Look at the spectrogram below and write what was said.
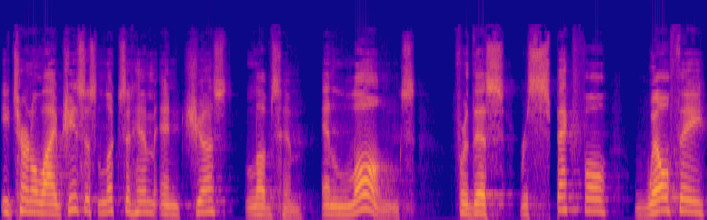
eternal life. Jesus looks at him and just loves him and longs for this respectful, wealthy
